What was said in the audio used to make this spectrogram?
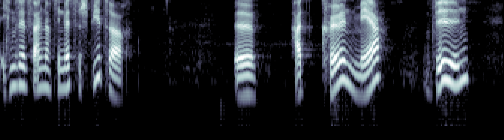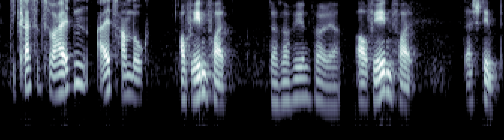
ich muss jetzt sagen, nach dem letzten Spieltag äh, hat Köln mehr Willen, die Klasse zu halten, als Hamburg. Auf jeden Fall. Das auf jeden Fall, ja. Auf jeden Fall. Das stimmt.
